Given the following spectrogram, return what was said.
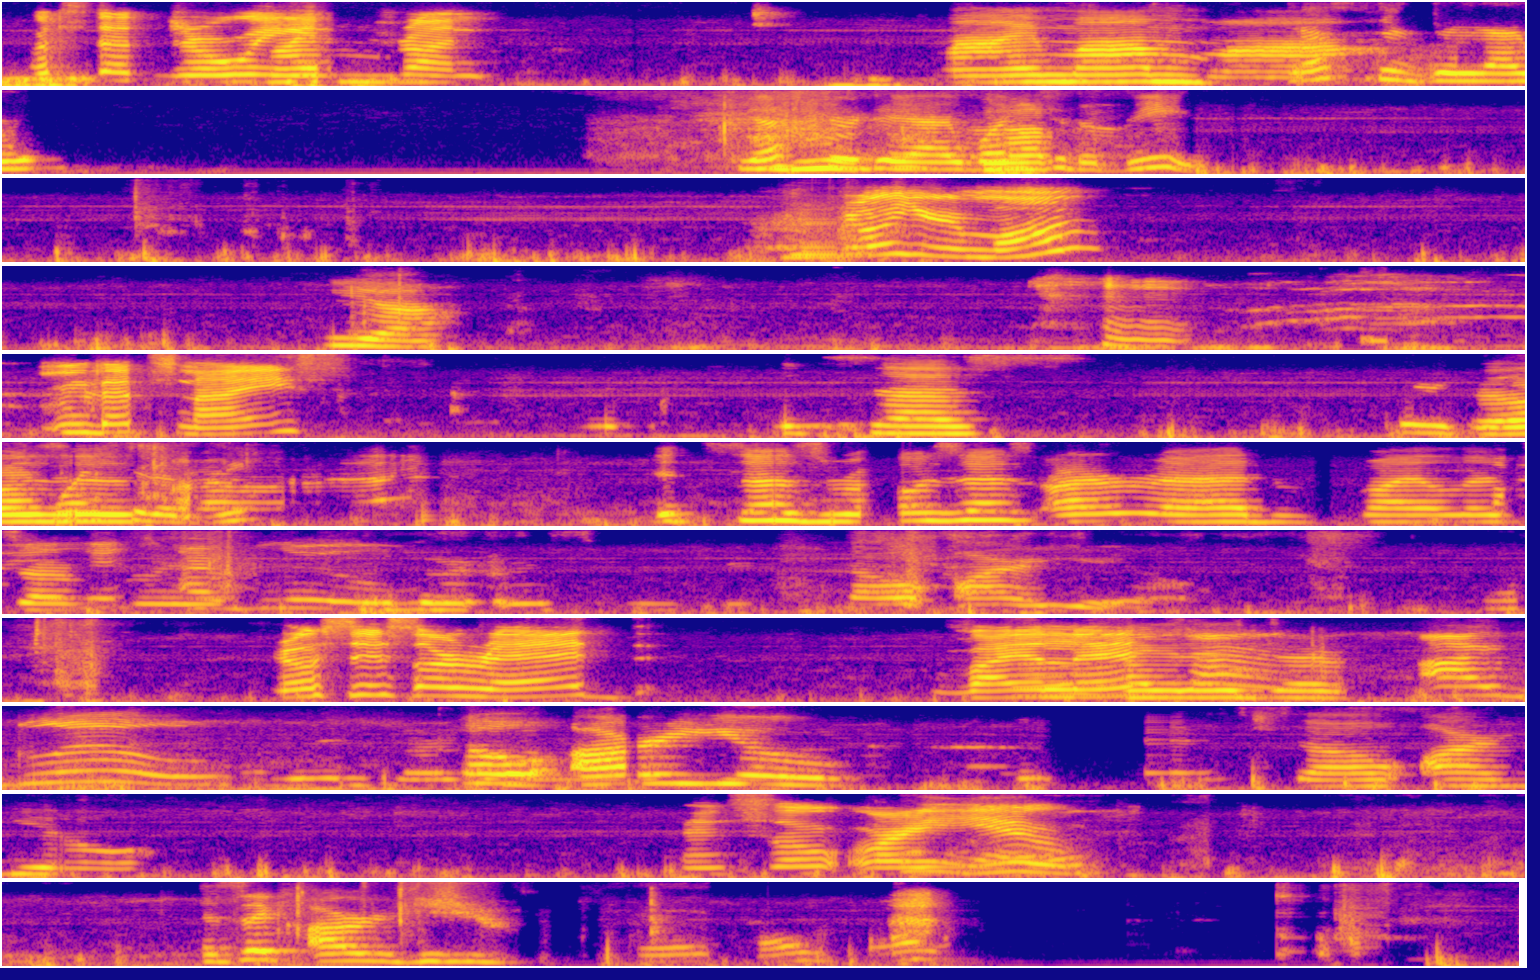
What's that drawing in front? My mama. Yesterday I went. Yesterday I went to the beach. Draw your mom? Yeah. That's nice. It says Yesterday I went roses are red. It says roses are red, violets are blue. are blue. Sugar. So are you. Roses are red. Violet. Violets are Are blue. So are you. and so are you. And so are you. It's like are you.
